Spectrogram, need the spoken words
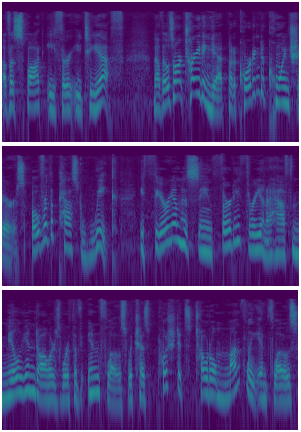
of a spot Ether ETF. Now, those aren't trading yet, but according to CoinShares, over the past week, Ethereum has seen $33.5 million worth of inflows, which has pushed its total monthly inflows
